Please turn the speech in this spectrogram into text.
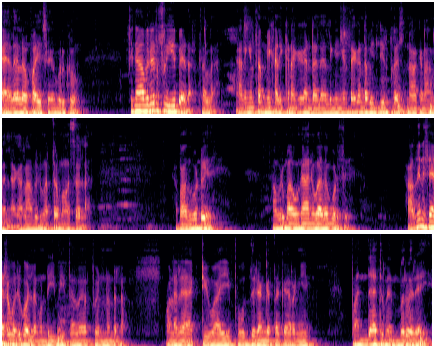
അയാളെല്ലോ പൈസയും കൊടുക്കും. പിന്നെ അവരൊരു ഫ്രീ ബേഡാ തള്ള. ആരെങ്കിലും തമ്മി കളിക്കണൊക്കെ കണ്ടാൽ അല്ലെങ്കിൽ ഇങ്ങനത്തെ കണ്ട വലിയൊരു പ്രശ്നമാക്കണ ആളല്ല. കാരണം അവരും അത്ര മോശമല്ല. അപ്പോൾ അതുകൊണ്ട് അവർ മൗനാനുവാദം കൊടുത്ത് അതിന് ശേഷം ഒരു കൊല്ലം കൊണ്ട് ഈ വിധവ പെണ്ണുണ്ടല്ലോ. വളരെ ആക്റ്റീവായി പൊതുരംഗത്തൊക്കെ ഇറങ്ങി പഞ്ചായത്ത് മെമ്പർ വരെയായി.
